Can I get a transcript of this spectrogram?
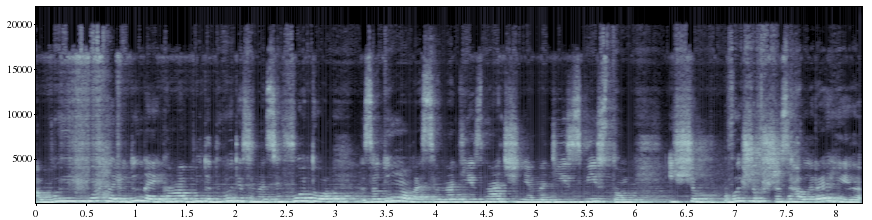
аби кожна людина, яка буде дивитися на ці фото, задумалася над її значенням, над її змістом, і щоб, вийшовши з галереї,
